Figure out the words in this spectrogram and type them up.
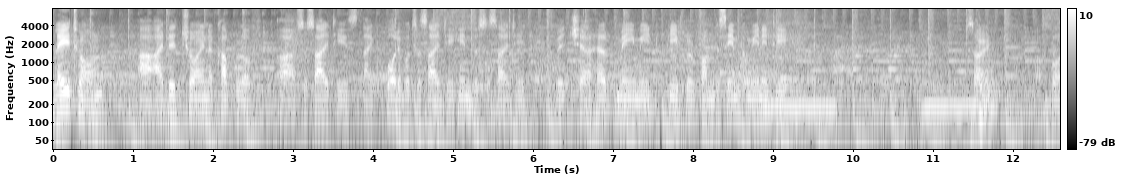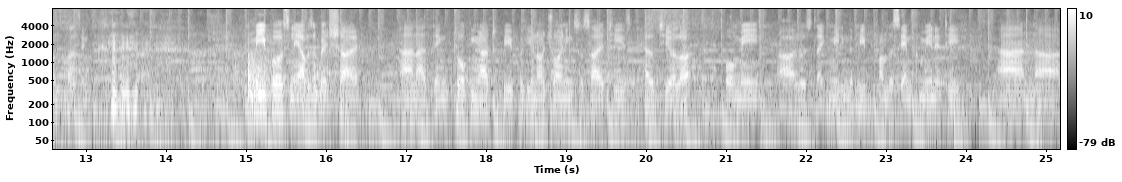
Later on, uh, I did join a couple of uh, societies like Bollywood Society, Hindu Society, which uh, helped me meet people from the same community. Sorry, my phone's buzzing. me personally, I was a bit shy, and I think talking out to people, you know, joining societies helps you a lot. For me, uh, it was like meeting the people from the same community and uh,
